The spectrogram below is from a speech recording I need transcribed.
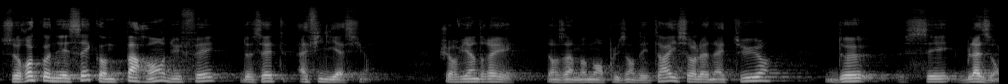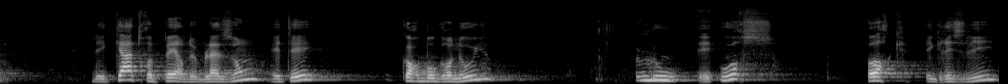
se reconnaissaient comme parents du fait de cette affiliation. Je reviendrai dans un moment plus en détail sur la nature de ces blasons. Les quatre paires de blasons étaient corbeau-grenouille, loup et ours, orque et grizzly,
